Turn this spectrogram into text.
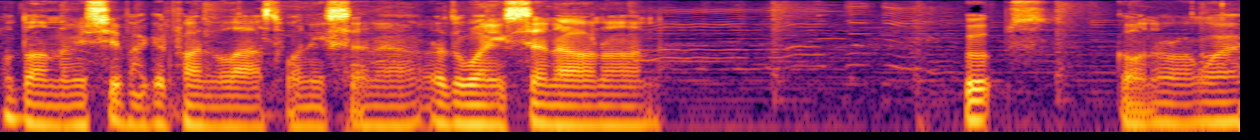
hold on let me see if i could find the last one he sent out or the one he sent out on. Oops going the wrong way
